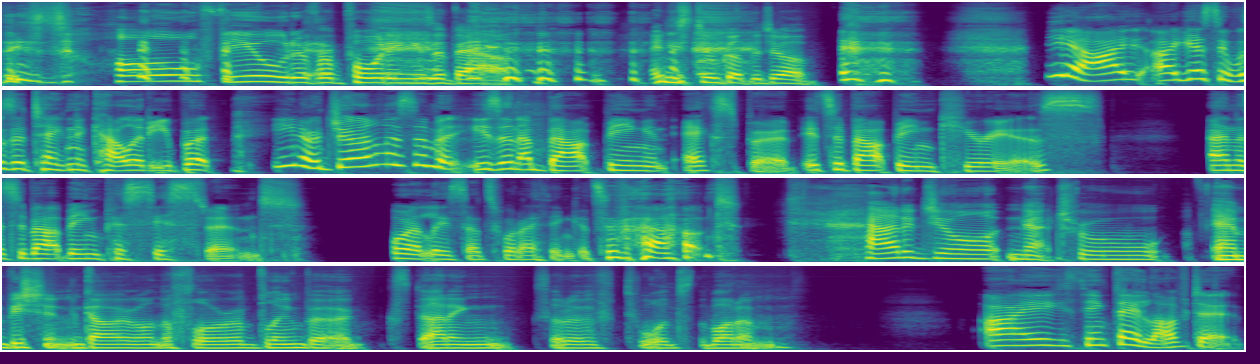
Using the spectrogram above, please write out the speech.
this whole field of reporting is about. And you still got the job. Yeah, I, I, guess it was a technicality, but you know, journalism isn't about being an expert. It's about being curious and it's about being persistent. Or at least that's what I think it's about. How did your natural ambition go on the floor of Bloomberg, starting sort of towards the bottom? I think they loved it.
